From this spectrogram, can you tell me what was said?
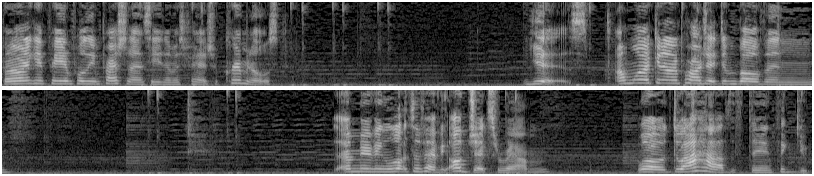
But I want to give Paul the impression I see them as potential criminals. Yes. I'm working on a project involving... I'm moving lots of heavy objects around. Well, do I have the thing for you?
